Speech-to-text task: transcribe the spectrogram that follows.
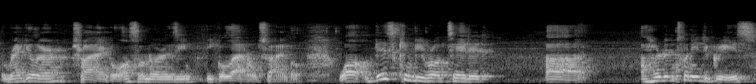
regular triangle, also known as equilateral triangle. Well, this can be rotated uh, 120 degrees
